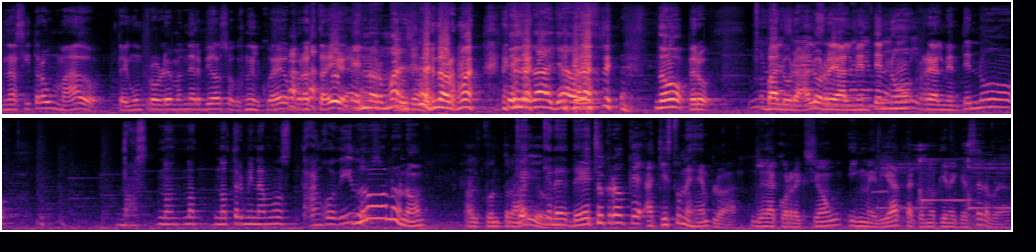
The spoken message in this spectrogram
nací traumado. Tengo un problema nervioso con el cuello, pero hasta ahí. Es normal. Es normal. Es ya, ¿verdad? Gracias. No, pero valorarlo, no realmente no, realmente no, no, no, no, no terminamos tan jodidos. No, no, no. Al contrario. que de- de hecho, creo que aquí está un ejemplo ¿ah? de la corrección inmediata, como tiene que ser, ¿verdad?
